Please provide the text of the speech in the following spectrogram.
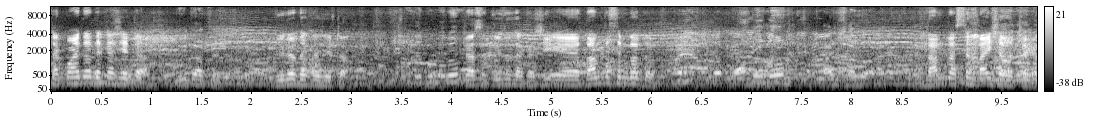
এটা কয়টা দেখা সেটা দুইটাতে দুইটা দেখা সেটা এটা আছে দুই দাঁতের খাসি এ, দাম চাচ্ছেন কত? দাম চাচ্ছেন বাইশ হাজার টাকা।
